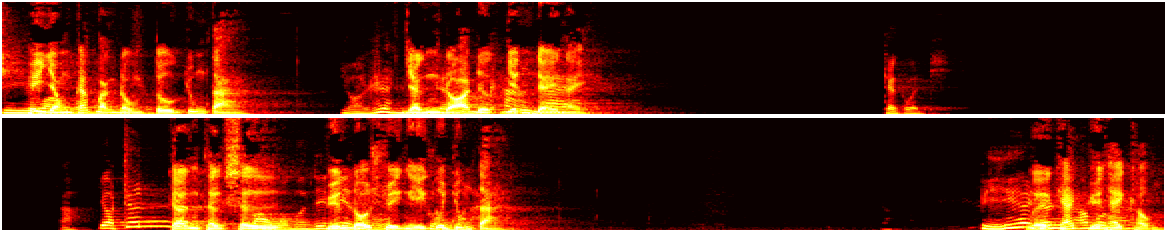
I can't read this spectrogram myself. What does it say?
Hy vọng các bạn đồng tu chúng ta dần rõ được vấn đề này cần thực sự chuyển đổi suy nghĩ của chúng ta. Người khác chuyển hay không?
